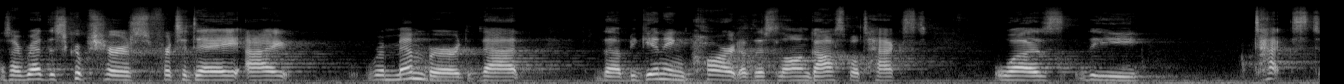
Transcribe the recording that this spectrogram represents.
As I read the scriptures for today, I remembered that the beginning part of this long gospel text was the text,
